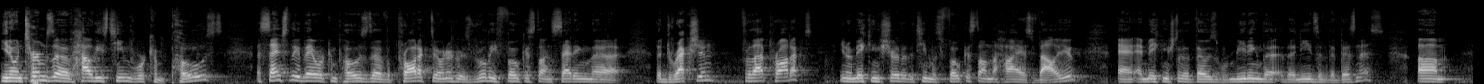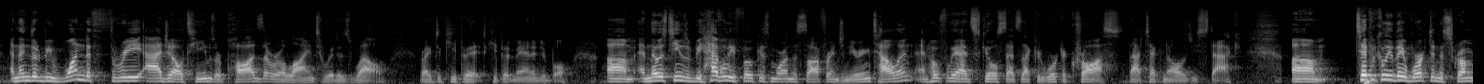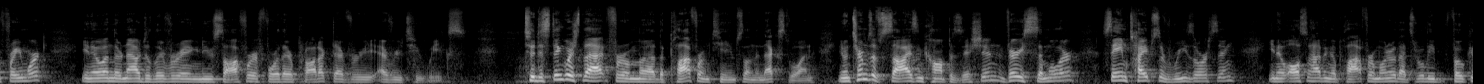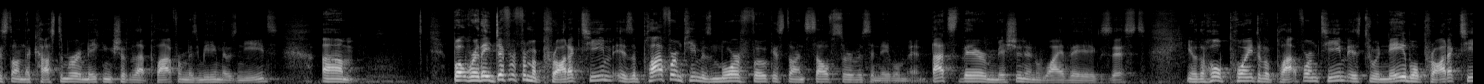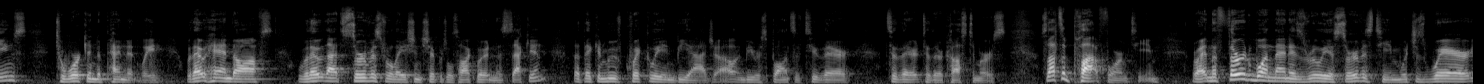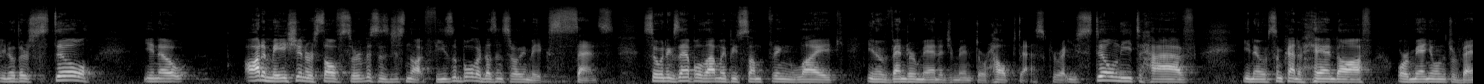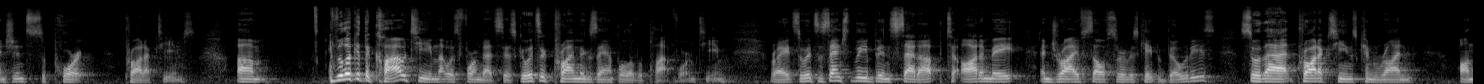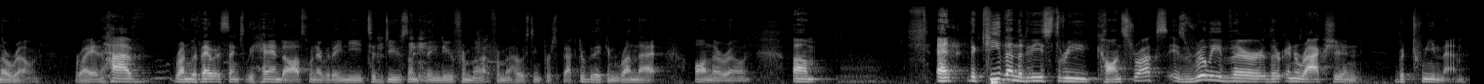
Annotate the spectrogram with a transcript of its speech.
you know, in terms of how these teams were composed, essentially they were composed of a product owner who was really focused on setting the, the direction for that product, you know, making sure that the team was focused on the highest value and, and making sure that those were meeting the, the needs of the business. Um, and then there'd be one to three agile teams or pods that were aligned to it as well, right, to keep it, to keep it manageable. Um, and those teams would be heavily focused more on the software engineering talent and hopefully add skill sets that could work across that technology stack. Um, typically, they worked in the Scrum framework, you know, and they're now delivering new software for their product every, every two weeks. To distinguish that from uh, the platform teams on the next one, you know, in terms of size and composition, very similar, same types of resourcing, you know, also having a platform owner that's really focused on the customer and making sure that that platform is meeting those needs. Um, but where they differ from a product team is a platform team is more focused on self-service enablement. That's their mission and why they exist. You know, the whole point of a platform team is to enable product teams to work independently without handoffs, without that service relationship, which we'll talk about in a second, that they can move quickly and be agile and be responsive to their, to their, to their customers. So that's a platform team, right? And the third one then is really a service team, which is where, you know, there's still, you know, automation or self-service is just not feasible or doesn't necessarily make sense. So an example of that might be something like you know, vendor management or help desk, right? You still need to have you know, some kind of handoff or manual intervention to support product teams. Um, if we look at the cloud team that was formed at Sysco, it's a prime example of a platform team, right? So it's essentially been set up to automate and drive self-service capabilities so that product teams can run on their own, right? And have run without essentially handoffs whenever they need to do something new from a, from a hosting perspective, but they can run that on their own. Um, and the key then to these three constructs is really their, their interaction between them,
